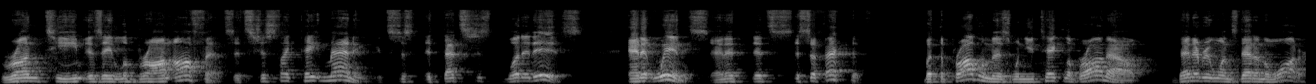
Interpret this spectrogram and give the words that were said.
run team is a LeBron offense. It's just like Peyton Manning. It's just it, that's just what it is and it wins and it, it's it's effective. But the problem is when you take LeBron out, then everyone's dead in the water.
